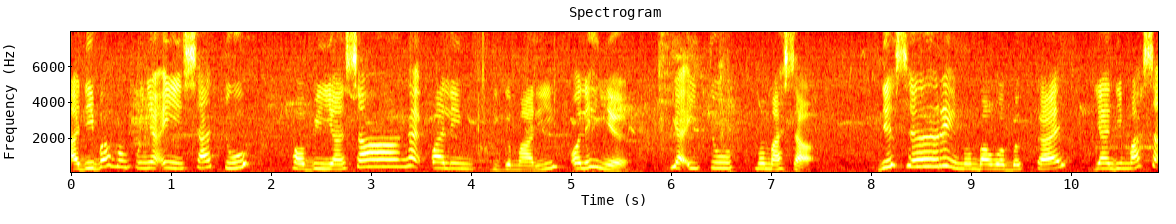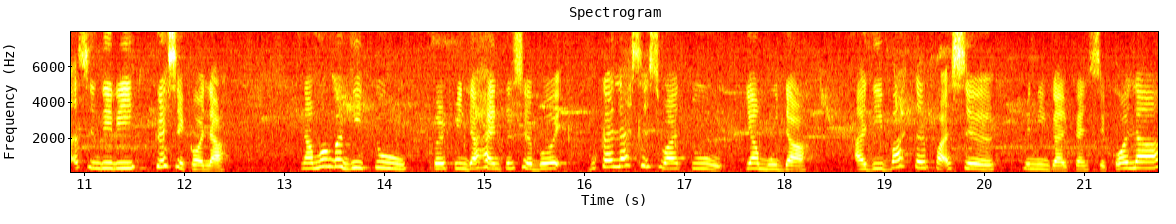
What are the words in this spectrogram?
Adibah mempunyai satu hobi yang sangat paling digemari olehnya iaitu memasak. Dia sering membawa bekal yang dimasak sendiri ke sekolah. Namun begitu, perpindahan tersebut bukanlah sesuatu yang mudah. Adibah terpaksa meninggalkan sekolah,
